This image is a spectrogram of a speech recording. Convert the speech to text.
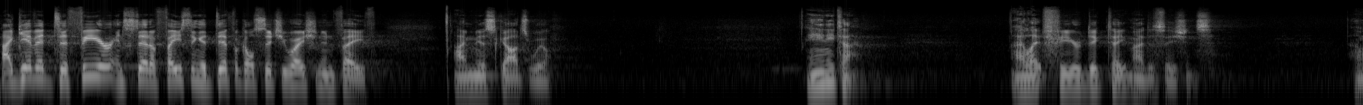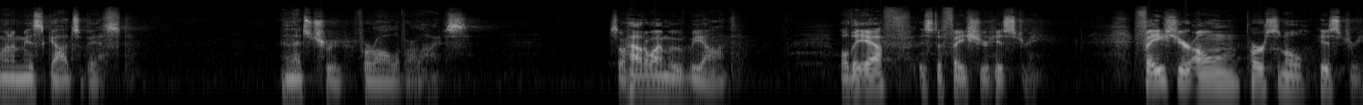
I give it to fear instead of facing a difficult situation in faith, I miss God's will. Anytime I let fear dictate my decisions. I'm going to miss God's best. And that's true for all of our lives. So, how do I move beyond? Well, the F is to face your history. Face your own personal history.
